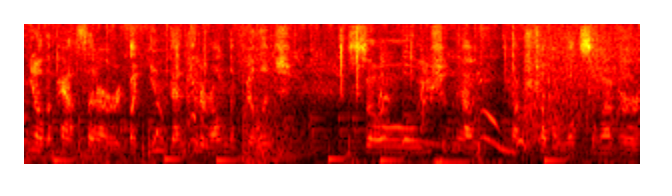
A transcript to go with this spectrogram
You know, the paths that are, like, indented around the village so you shouldn't have much trouble whatsoever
